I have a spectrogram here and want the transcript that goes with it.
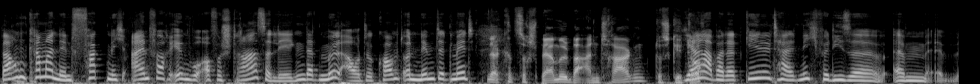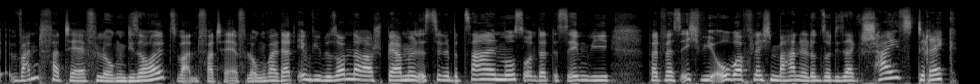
Warum kann man den Fuck nicht einfach irgendwo auf die Straße legen, das Müllauto kommt und nimmt es mit? Ja, kannst doch Sperrmüll beantragen, das geht Ja, doch. aber das gilt halt nicht für diese ähm, Wandvertäfelung, diese Holzwandvertäfelung, weil das irgendwie besonderer Sperrmüll ist, den du bezahlen musst und das ist irgendwie, was weiß ich, wie Oberflächen behandelt und so dieser Scheißdreck,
